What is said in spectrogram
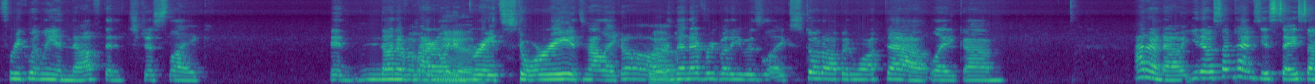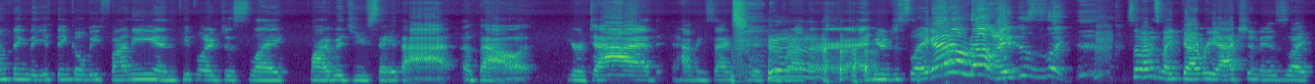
frequently enough that it's just like it, none of them oh, are man. like a great story. It's not like oh, yeah. and then everybody was like stood up and walked out. Like um, I don't know. You know, sometimes you say something that you think will be funny, and people are just like, why would you say that about your dad having sex with your brother? and you're just like, I don't know. I just like, sometimes my gut reaction is like,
